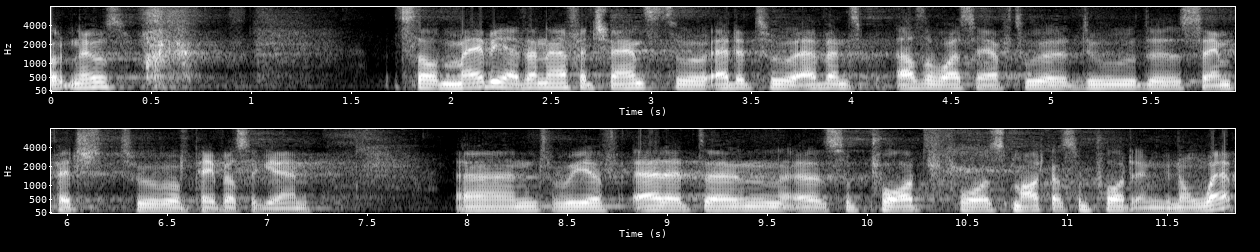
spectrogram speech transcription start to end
Good news. so maybe I don't have a chance to add it to Evince, otherwise I have to uh, do the same patch to papers again. And we have added then uh, support for smart card support in GNOME Web.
